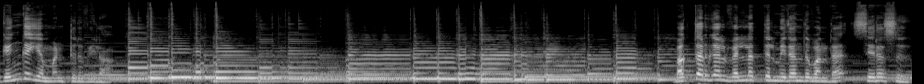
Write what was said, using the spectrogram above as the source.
கெங்கையம்மன் திருவிழா. பக்தர்கள் வெள்ளத்தில் மிதந்து வந்த சிரசு.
